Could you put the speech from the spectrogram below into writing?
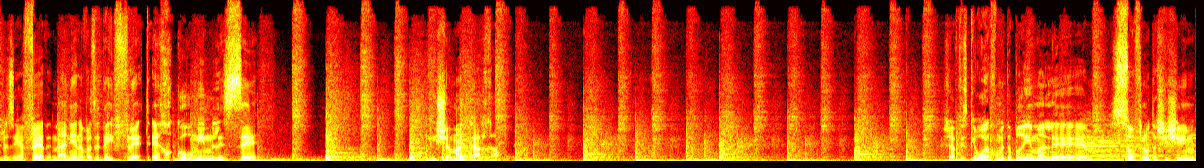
שזה יפה ומעניין, אבל זה די פלט. איך גורמים לזה להישמע ככה? עכשיו תזכרו, אנחנו מדברים על uh, סוף שנות ה-60,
